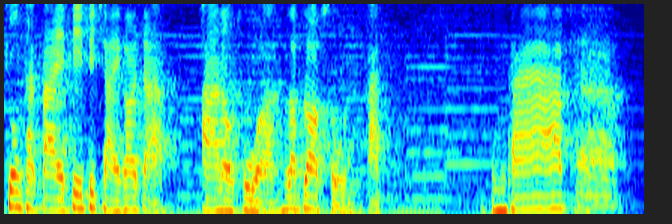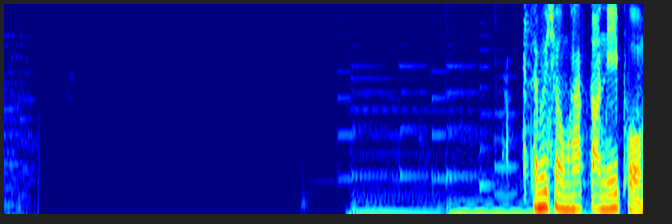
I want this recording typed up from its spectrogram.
ช่วงถัดไปพี่พี่ชัยก็จะพาเราทัวร์รอบๆศูนย์ครับขอบคุณครับครับท่านผู้ชมครับตอนนี้ผม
